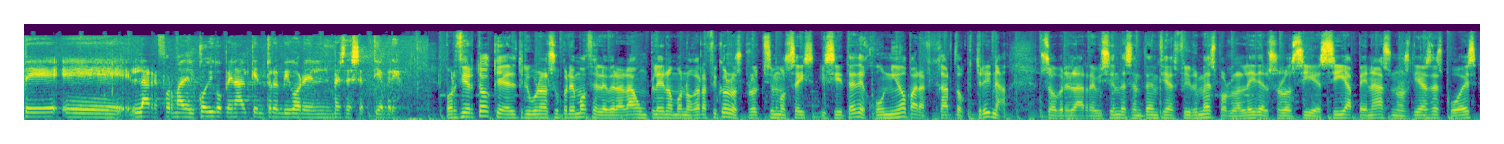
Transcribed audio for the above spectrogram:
de eh, la reforma del Código Penal que entró en vigor en el mes de septiembre. Por cierto, que el Tribunal Supremo celebrará un pleno monográfico los próximos 6 y 7 de junio para fijar doctrina sobre la revisión de sentencias firmes por la ley del solo sí es sí, apenas unos días después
